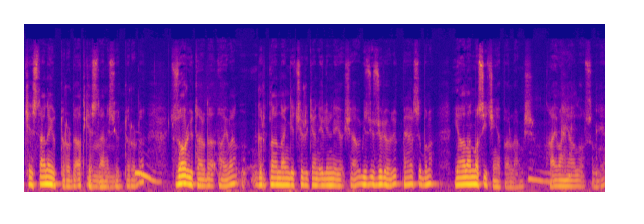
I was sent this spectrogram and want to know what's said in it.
Kestane yuttururdu. At kestanesi hmm. yuttururdu. Zor yutardı hayvan. Gırtlağından geçirirken elinle şey abi. Biz üzülüyorduk. Meğerse bunu yağlanması için yaparlarmış. Hmm. Hayvan yağlı olsun diye.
